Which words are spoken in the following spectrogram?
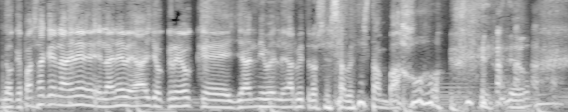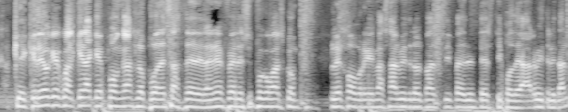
lo que pasa que en la, en la NBA yo creo que ya el nivel de árbitros es a veces tan bajo que creo, que creo que cualquiera que pongas lo puedes hacer. En la NFL es un poco más complejo porque hay más árbitros, más diferentes tipos de árbitro y tal.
